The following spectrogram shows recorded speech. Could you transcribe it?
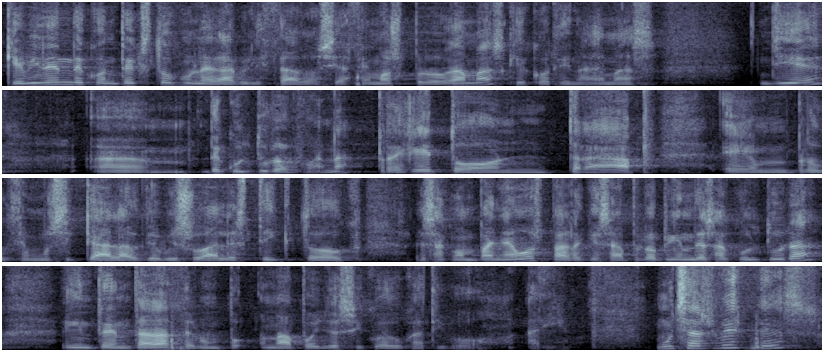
que vienen de contextos vulnerabilizados. Y hacemos programas que coordina además GIE em, de cultura urbana, reggaeton, trap, em, producción musical, audiovisuales, TikTok, les acompañamos para que se apropien de esa cultura e intentar hacer un, apoyo psicoeducativo ahí. Muchas veces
